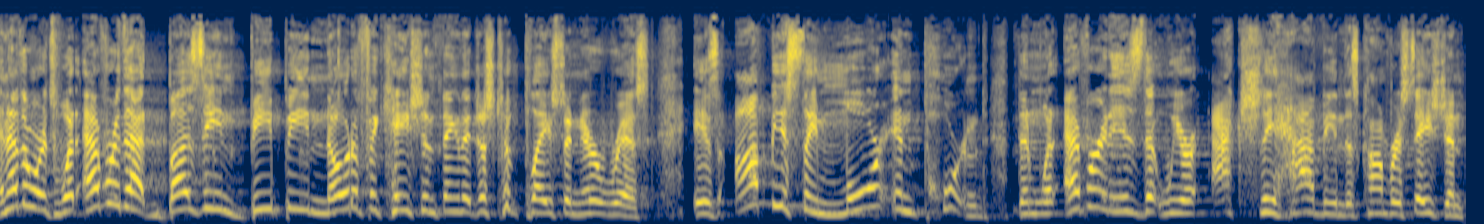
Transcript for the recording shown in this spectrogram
In other words, whatever that buzzing, beeping notification thing that just took place on your wrist is obviously more important than whatever it is that we are actually having this conversation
